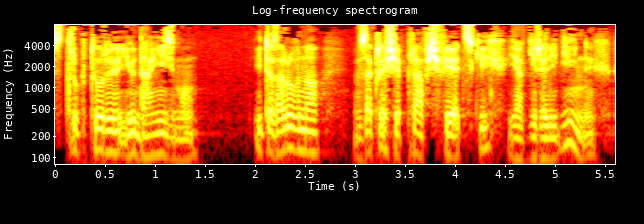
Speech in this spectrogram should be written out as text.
struktury judaizmu i to zarówno w zakresie praw świeckich, jak i religijnych.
